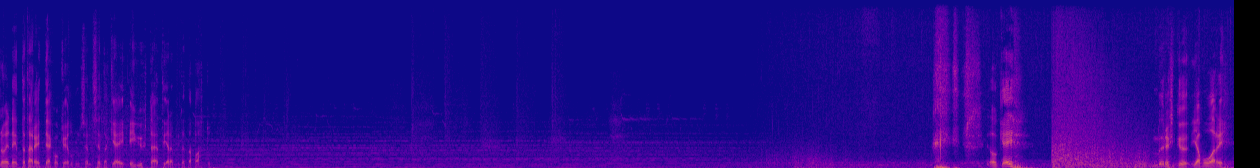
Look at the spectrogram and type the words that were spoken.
En ole ennen tätä reittiä kokeillut, niin sen, sen takia ei, ei yhtään tiedä mitä tapahtuu. Okei. Okay. Myrsky ja vuori.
